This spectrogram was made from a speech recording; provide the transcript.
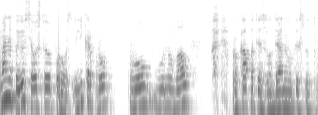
У мене появився остеопороз, і лікар про- пробунував прокапати злодренову кислоту.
